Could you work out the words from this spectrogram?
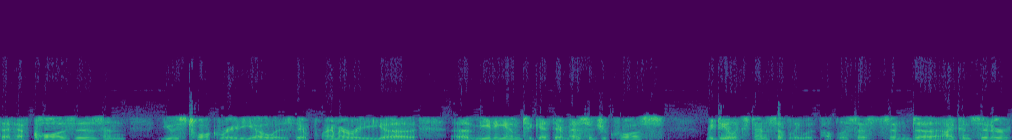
that have causes and use talk radio as their primary uh, uh, medium to get their message across. We deal extensively with publicists, and uh, I consider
